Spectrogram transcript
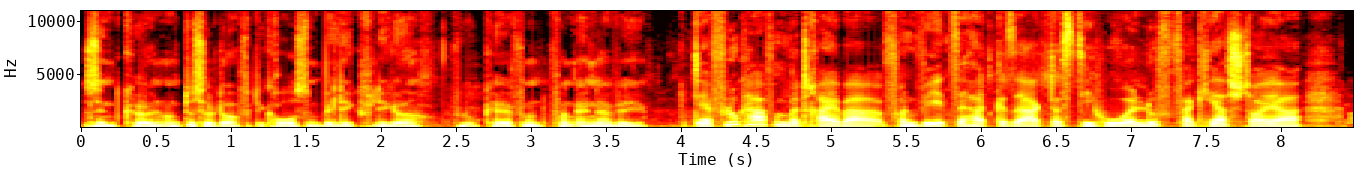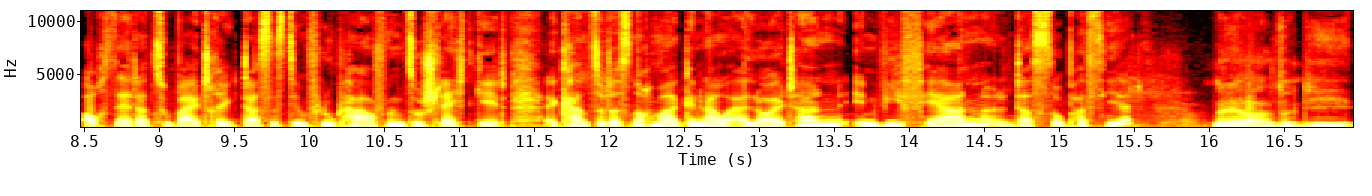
sind Köln und Düsseldorf die großen Billigfliegerflughäfen von NRW. Der Flughafenbetreiber von Weze hat gesagt, dass die hohe Luftverkehrssteuer auch sehr dazu beiträgt, dass es dem Flughafen so schlecht geht. Kannst du das nochmal genau erläutern, inwiefern das so passiert? Naja, also die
